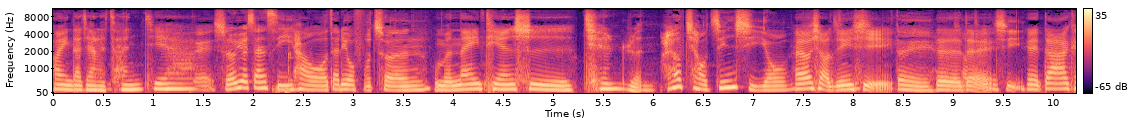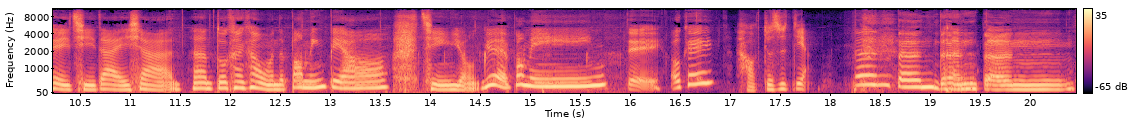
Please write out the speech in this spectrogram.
欢迎大家来参加。对，十二月三十一号哦，在六福村。我们那一天是千人，还有小惊喜哟，还有小惊喜。对，对对对，对，大家可以期待一下，那多看看我们的报名表，请踊跃报名。对，OK，好，就是这样。噔噔噔噔。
